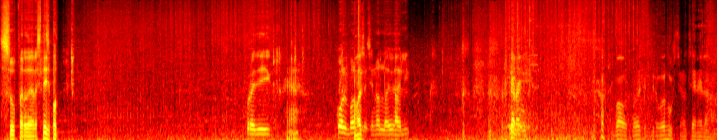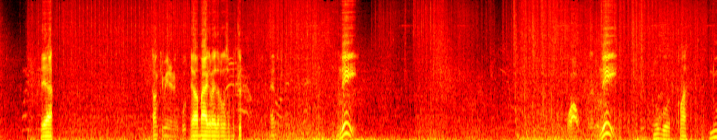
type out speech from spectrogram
super tõepoolest, teiselt poolt. kuradi kolm las- siin alla ühel. Vau, ma lasin sinu õhust sinu C4 jah yeah., tankimine nagu put-. ja Mag Rider laseb mind küll. nii. Vau, nii. no vot, kohe. no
